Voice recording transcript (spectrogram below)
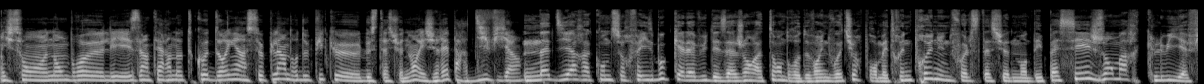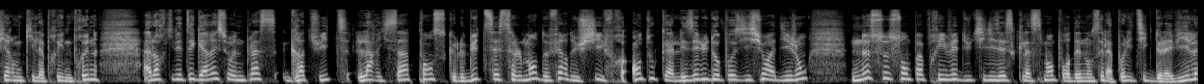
Ils sont nombreux, les internautes côte d'Orient, à se plaindre depuis que le stationnement est géré par Divia. Nadia raconte sur Facebook qu'elle a vu des agents attendre devant une voiture pour mettre une prune une fois le stationnement dépassé. Jean-Marc, lui, affirme qu'il a pris une prune alors qu'il était garé sur une place gratuite. Larissa pense que le but, c'est seulement de faire du chiffre. En tout cas, les élus d'opposition à Dijon ne se sont pas privés d'utiliser ce classement pour dénoncer la politique de la ville.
